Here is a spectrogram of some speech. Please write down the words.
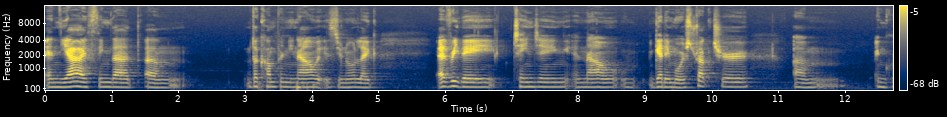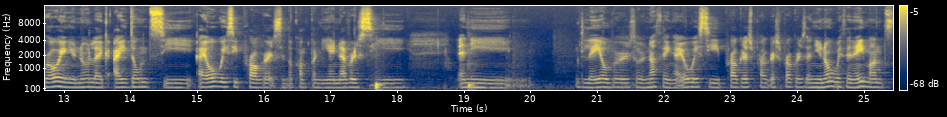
and yeah, I think that um, the company now is, you know, like every day changing and now getting more structure. Um, and growing you know like i don't see i always see progress in the company. I never see any layovers or nothing. I always see progress progress progress. And you know within eight months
